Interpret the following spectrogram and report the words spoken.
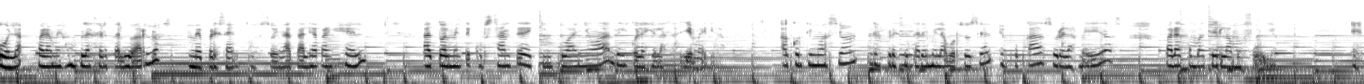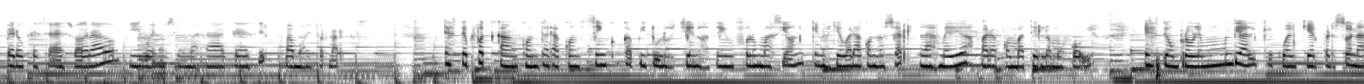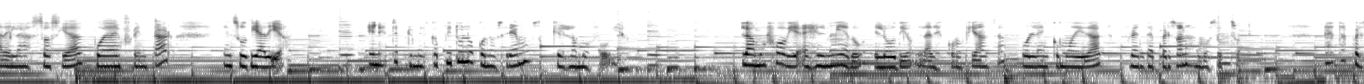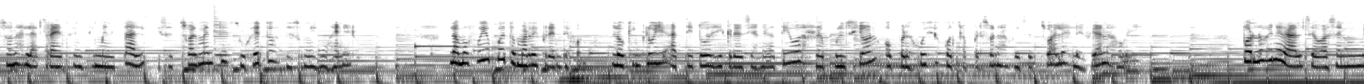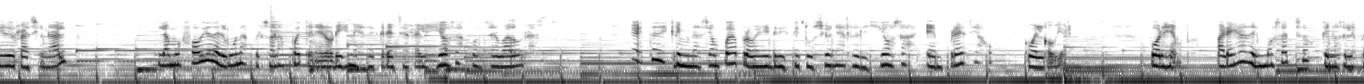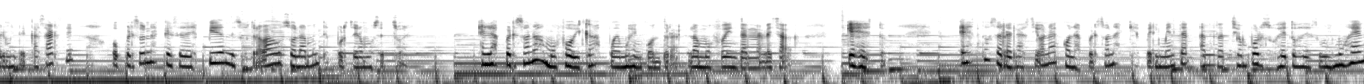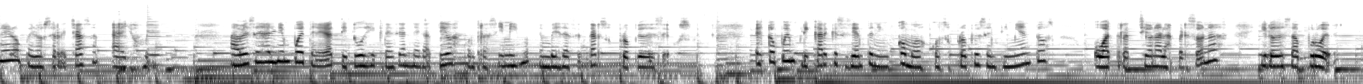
Hola, para mí es un placer saludarlos. Me presento, soy Natalia Rangel, actualmente cursante de quinto año A del Colegio La Salle Mérida. A continuación les presentaré mi labor social enfocada sobre las medidas para combatir la homofobia. Espero que sea de su agrado y bueno, sin más nada que decir, vamos a informarnos. Este podcast contará con cinco capítulos llenos de información que nos llevará a conocer las medidas para combatir la homofobia. Este es un problema mundial que cualquier persona de la sociedad pueda enfrentar en su día a día. En este primer capítulo conoceremos qué es la homofobia. La homofobia es el miedo, el odio, la desconfianza o la incomodidad frente a personas homosexuales. A estas personas le atraen sentimental y sexualmente sujetos de su mismo género. La homofobia puede tomar diferentes formas, lo que incluye actitudes y creencias negativas, repulsión o prejuicios contra personas bisexuales, lesbianas o gays. Por lo general se basa en un miedo irracional. La homofobia de algunas personas puede tener orígenes de creencias religiosas conservadoras. Esta discriminación puede provenir de instituciones religiosas, empresas o el gobierno. Por ejemplo, parejas del mismo sexo que no se les permite casarse o personas que se despiden de sus trabajos solamente por ser homosexual. En las personas homofóbicas podemos encontrar la homofobia internalizada. ¿Qué es esto? Esto se relaciona con las personas que experimentan atracción por sujetos de su mismo género pero se rechazan a ellos mismos. A veces alguien puede tener actitudes y creencias negativas contra sí mismo en vez de aceptar sus propios deseos. Esto puede implicar que se sienten incómodos con sus propios sentimientos o atracción a las personas y lo desaprueben.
